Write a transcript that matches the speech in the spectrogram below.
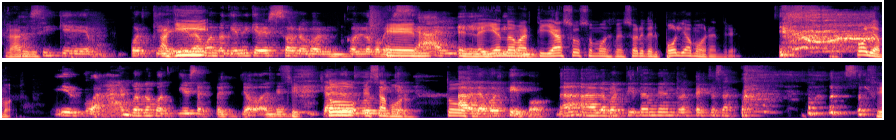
claro sí. Así que, porque el Aquí amor no tiene que ver solo con, con lo en, comercial en ni, Leyendo ni a. Martillazo somos defensores del poliamor, Andrés. El poliamor. Eduardo, no contiene esas cuestiones. Sí, Claro, todo es sí amor. Todo Habla amor. por ti, po, ¿ah? Habla por ti también respecto a esas cosas. Sí,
